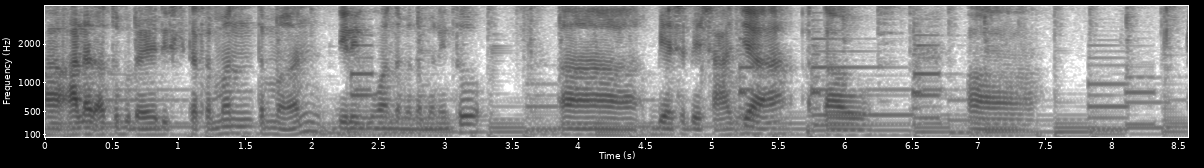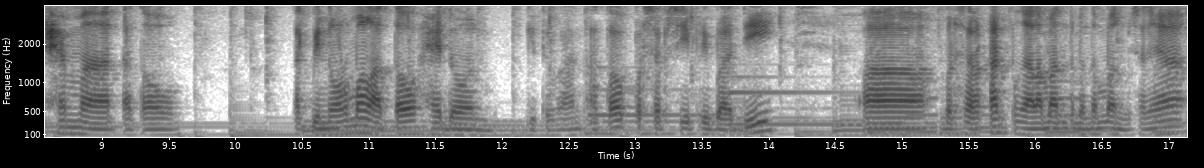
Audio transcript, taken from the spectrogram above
uh, adat atau budaya di sekitar teman-teman di lingkungan teman-teman itu biasa-biasa uh, aja atau uh, hemat atau be normal atau head on gitu kan? Atau persepsi pribadi uh, berdasarkan pengalaman teman-teman misalnya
